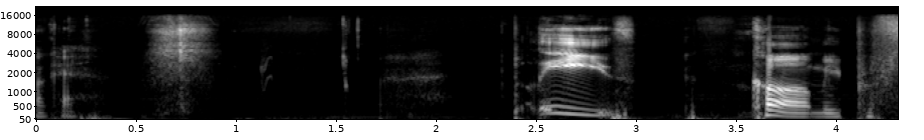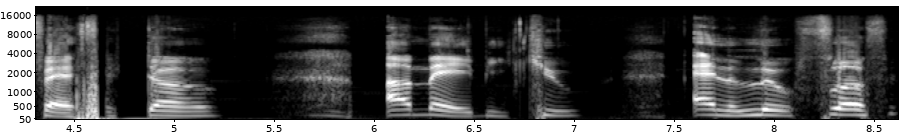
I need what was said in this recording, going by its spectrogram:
okay. Please call me Professor Dog. I may be cute and a little fluffy,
